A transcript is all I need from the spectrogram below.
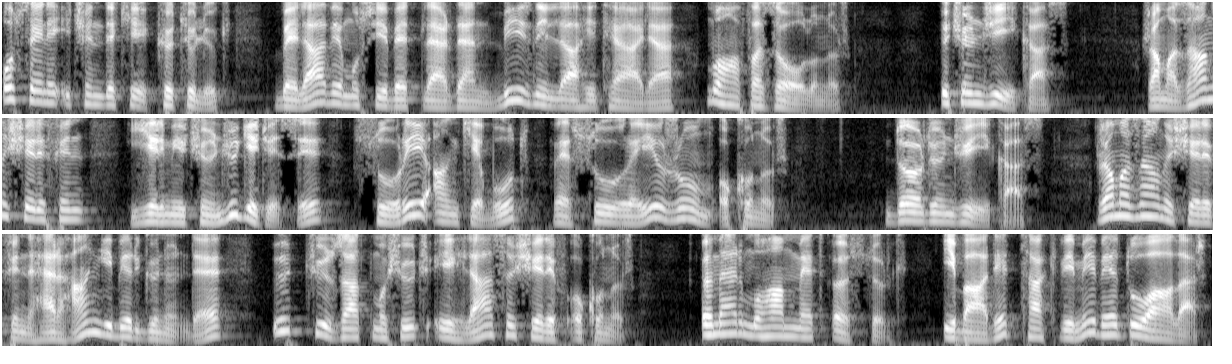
o sene içindeki kötülük, bela ve musibetlerden biiznillahü teala muhafaza olunur. Üçüncü ikaz. Ramazan-ı Şerif'in 23. gecesi Sure-i Ankebut ve Sure-i Rum okunur. Dördüncü ikaz. Ramazan-ı Şerif'in herhangi bir gününde 363 İhlas-ı Şerif okunur. Ömer Muhammed Öztürk, İbadet Takvimi ve Dualar,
